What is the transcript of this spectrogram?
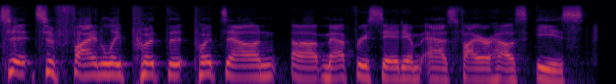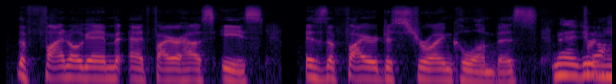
to, to finally put the put down uh, Mapfre Stadium as Firehouse East. The final game at Firehouse East is the fire destroying Columbus Man, you for know no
